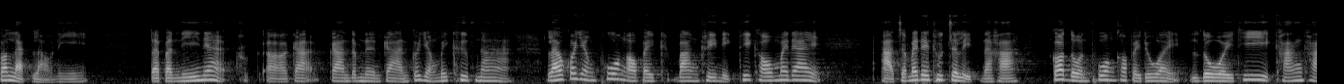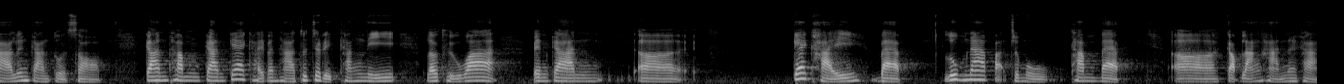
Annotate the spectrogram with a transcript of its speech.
ก็แลบเหล่านี้ แต่ปัจนนี้เนี่ยการดำเนินการก็ยังไม่คืบหน้า แล้วก็ยังพ่วงเอาไปบางคลินิกที่เขาไม่ได้อาจจะไม่ได้ทุจริตนะคะ ก็โดนพ่วงเข้าไปด้วย โดยที่ค้างคาเรื่องการตรวจสอบ การทำการแก้ไขปัญหาทุจริตครั้งนี้ เราถือว่าเป็นการแก้ไขแบบรูปหน้าปะจมูกทำแบบ กับหลังหันนะคะ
